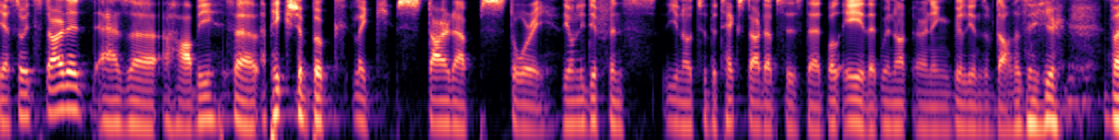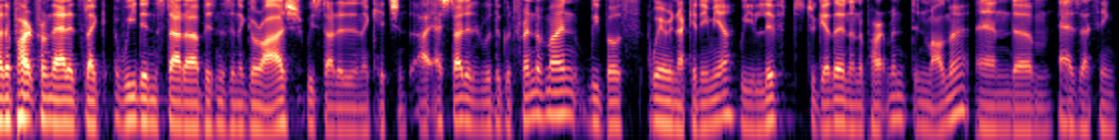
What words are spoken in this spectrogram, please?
Yeah, so it started as a, a hobby. It's a, a picture book, like startup story. The only difference, you know, to the tech startups is that, well, A, that we're not earning billions of dollars a year. but apart from that, it's like we didn't start our business in a garage. We started in a kitchen. I, I started it with a good friend of mine. We both were in academia. We lived together in an apartment in Malmö. And um, as I think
